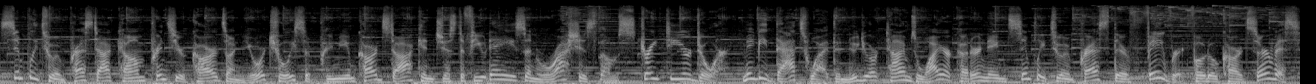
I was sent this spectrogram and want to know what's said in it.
Simplytoimpress.com prints your cards on your choice of premium card stock in just a few days and rushes them straight to your door. Maybe that's why the New York Times Wirecutter named Simply to Impress their favorite photo card service.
